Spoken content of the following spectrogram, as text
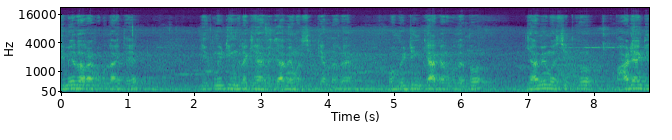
जिम्मेदारों को बुलाए थे। एक मीटिंग रखे हैं हमें जामे मस्जिद के अंदर है। वो मीटिंग क्या कर बोले तो जामे मस्जिद को भाड़िया के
